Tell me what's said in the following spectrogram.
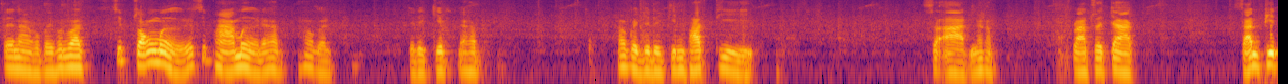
ใส่น้ำเข้าไปเพื่อว่า สิบสองมือหรือสิบหามือนะครับเขาก็จะได้เก็บนะครับเขาก็จะได้กินพักที่สะอาดนะครับ ปราศจากสารพิษ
